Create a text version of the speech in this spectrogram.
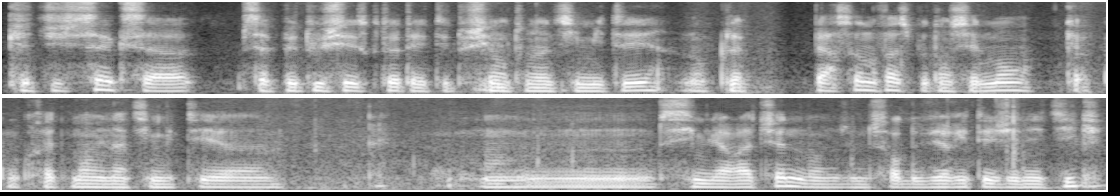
que tu sais que ça, ça peut toucher, parce que toi tu as été touché dans ton intimité. Donc personne en face potentiellement, qui a concrètement une intimité euh, hum, similaire à la tienne, dans une sorte de vérité génétique,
